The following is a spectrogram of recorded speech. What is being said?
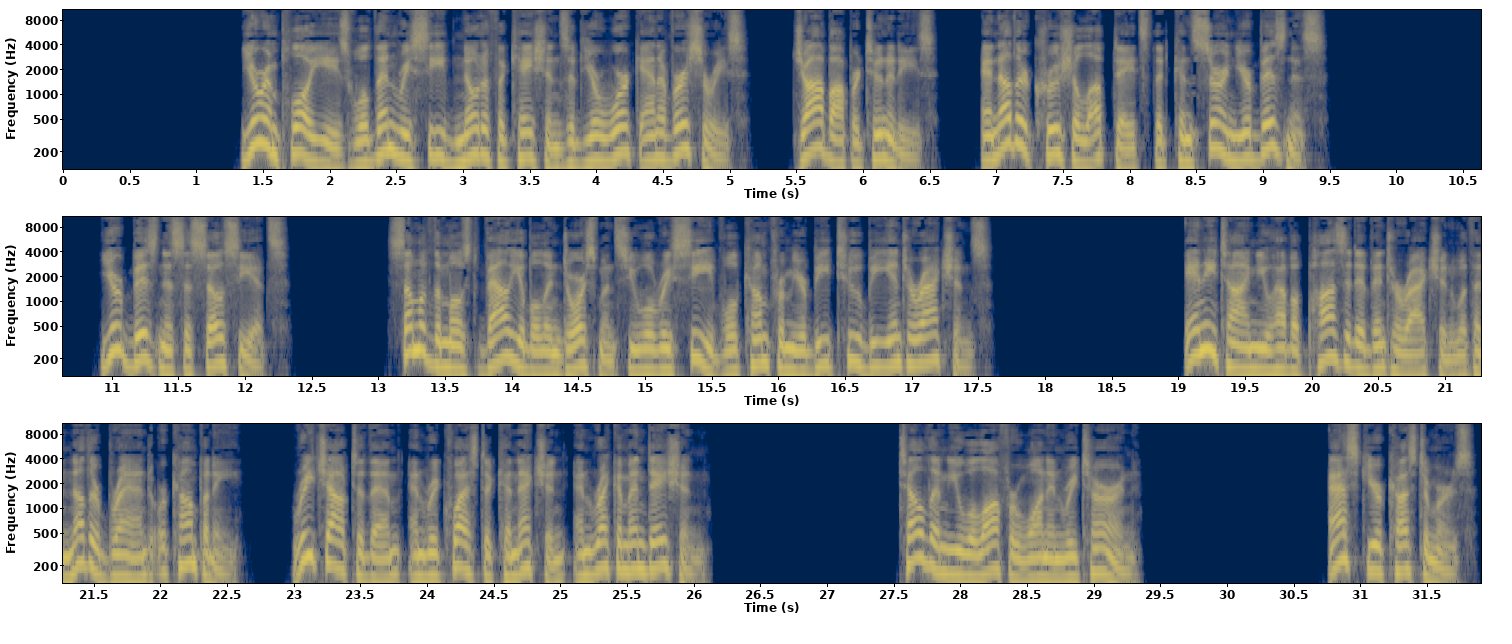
Your employees will then receive notifications of your work anniversaries, job opportunities, and other crucial updates that concern your business. Your business associates. Some of the most valuable endorsements you will receive will come from your B2B interactions. Anytime you have a positive interaction with another brand or company, reach out to them and request a connection and recommendation. tell them you will offer one in return. Ask your customers.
